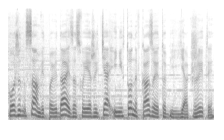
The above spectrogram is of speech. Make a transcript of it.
Кожен сам відповідає за своє життя і ніхто не вказує тобі, як жити.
